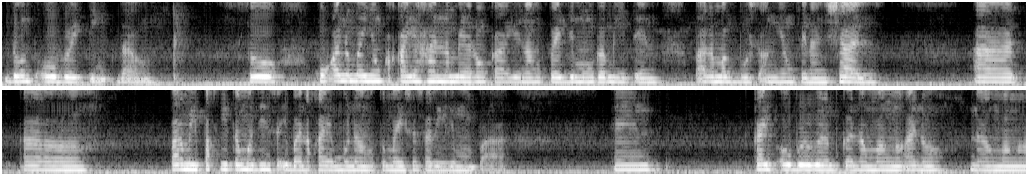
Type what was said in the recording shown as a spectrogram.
don't overthink daw. So, kung ano man yung kakayahan na meron kayo nang pwede mong gamitin para mag-boost ang iyong financial. At uh, para may pakita mo din sa iba na kaya mo nang tumayo sa sarili mong paa. And kahit overwhelmed ka ng mga ano, ng mga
